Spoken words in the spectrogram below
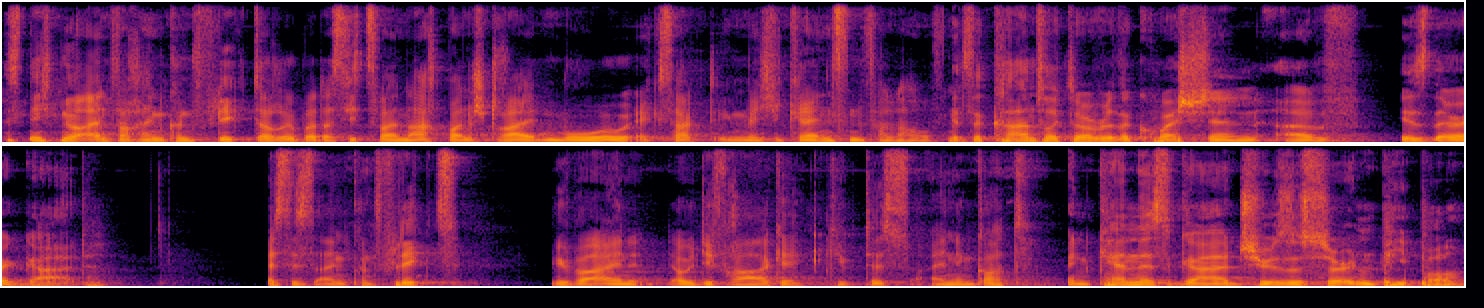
ist nicht nur einfach ein Konflikt darüber, dass sich zwei Nachbarn streiten, wo exakt irgendwelche Grenzen verlaufen. It's a conflict over the question of is there a God? Es ist ein Konflikt über, eine, über die Frage, gibt es einen Gott? And can this God choose a certain people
